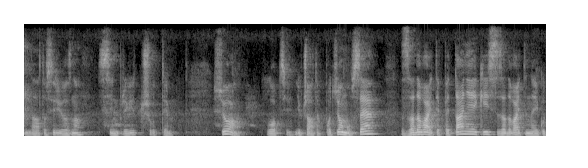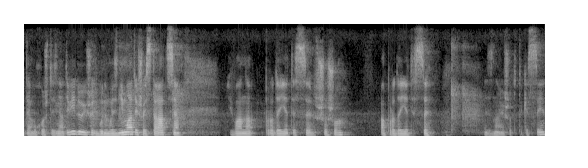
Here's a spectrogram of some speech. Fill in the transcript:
да, то серйозно. Всім привіт, чути. Все, хлопці, дівчата, по цьому все. Задавайте питання якісь, задавайте на яку тему хочете зняти відео і щось будемо знімати, щось старатися. Івана продаєте си. Що що? А продаєте си. Не знаю, що це таке си.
